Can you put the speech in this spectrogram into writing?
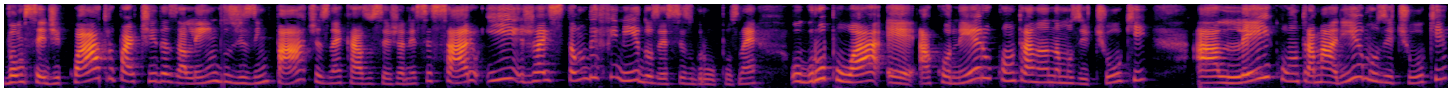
vão ser de quatro partidas além dos desempates, né? Caso seja necessário, e já estão definidos esses grupos, né? O grupo A é a Coneiro contra a Nana Muzichuk, a Lei contra a Maria Muzichuk,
